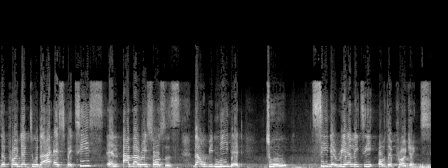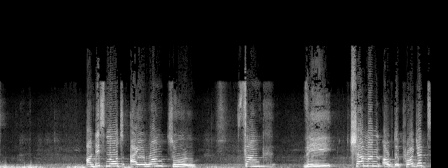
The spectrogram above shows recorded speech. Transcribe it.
the project with our expertise and other resources that will be needed to see the reality of the project. On this note, I want to thank the chairman of the project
